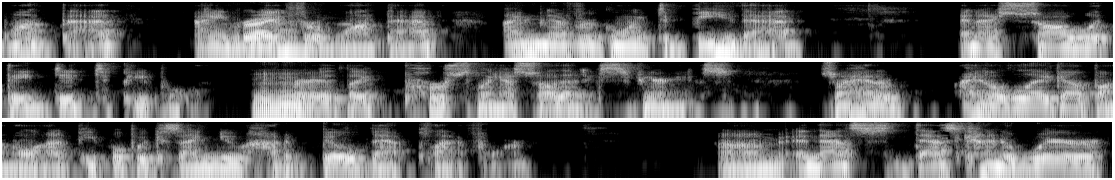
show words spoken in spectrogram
want that i Right. never want that i'm never going to be that and i saw what they did to people Mhm. right? Like personally, I saw that experience. So I had a I had a leg up on a lot of people because I knew how to build that platform. um, and that's that's kind of where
